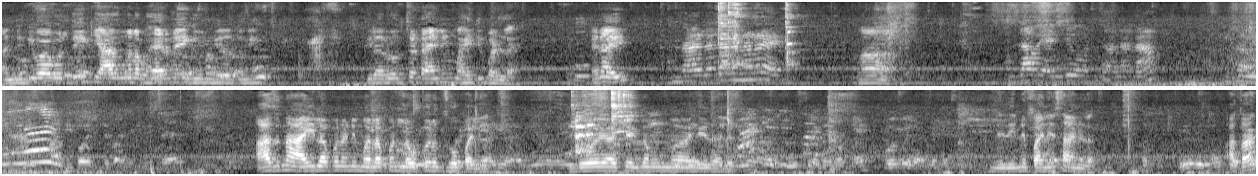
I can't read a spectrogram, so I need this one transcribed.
आणि निधीबाळ बोलते की आज मला बाहेर नाही घेऊन गेलो तुम्ही. तिला रोजचं टायमिंग माहिती पडलाय. है ना आई? जायला लागणार आहे. हा जाऊया जेवण झालं ना आज ना आईला पण आणि मला पण लवकरच झोप आली. डोळे असे एकदम हे झाले निधीने पाणी सांडलं. आता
